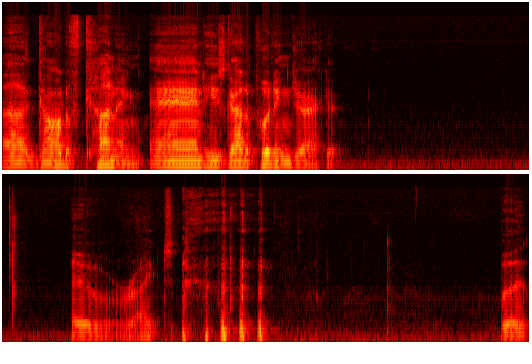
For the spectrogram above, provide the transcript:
Uh, God of Cunning, and he's got a pudding jacket. Oh, right. what?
